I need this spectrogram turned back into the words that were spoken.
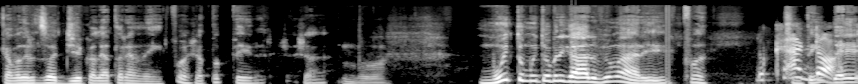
Cavaleiro do Zodíaco aleatoriamente. Pô, já topei, velho. Já, já. Boa. Muito, muito obrigado, viu, Mari? Pô, do Não tem ideia.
